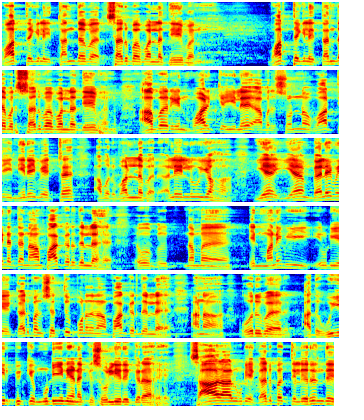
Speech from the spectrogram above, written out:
வார்த்தைகளை தந்தவர் சர்வ வல்ல தேவன். வார்த்தைகளை தந்தவர் சர்வ வல்ல தேவன். அவர் என் வாழ்க்கையிலே அவர் சொன்ன வார்த்தையை நிறைவேற்ற அவர் வல்லவர். அல்லே லூயா ஏன் ஏன் பலவீனத்தை நான் பார்க்கறதில்ல. நம்ம என் மனைவியுடைய கர்ப்பம் செத்து போனதை நான் பார்க்கறது இல்லை ஆனால் ஒருவர் அதை உயிர்ப்பிக்க முடியும்னு எனக்கு சொல்லியிருக்கிறாரு. சாராளுடைய கர்ப்பத்திலிருந்து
